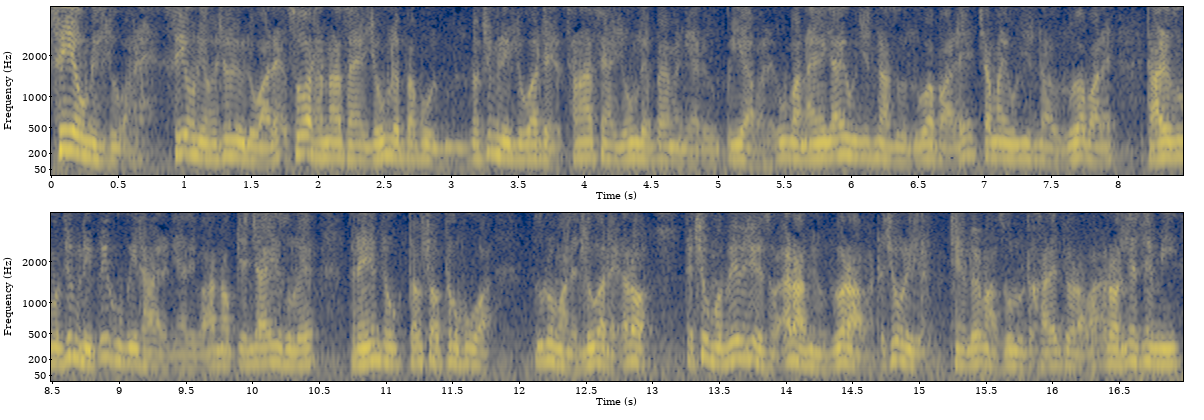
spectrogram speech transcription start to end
ဆေးရုံတွေလိုပါတယ်ဆေးရုံတွေမဖြစ်နေလိုပါတယ်အစိုးရဌာနဆိုင်ရာရုံးလက်ပတ်ဖို့မဖြစ်မနေလိုအပ်တဲ့ဌာနဆိုင်ရာရုံးလက်ပတ်မယ့်နေရာတွေကိုပေးရပါတယ်ဥပမာနိုင်ငံခြားရေးဝန်ကြီးဌာနဆိုလိုအပ်ပါတယ်ကျန်းမာရေးဝန်ကြီးဌာနဆိုလိုအပ်ပါတယ်ဒါတွေဆိုမဖြစ်မနေပေးကိုပေးထားတဲ့နေရာတွေပါနော်ပြန်ကြားရေးဆိုလဲသတင်းထုတ်တောက်လျှောက်ထုတ်ဖို့ကသူတို့မှလည်းလိုအပ်တယ်အဲ့တော့တချို့မပေးဖြစ်ဆိုအဲ့ဒါမျိုးပြောတာပါတချို့တွေထင်လွဲမှာဆိုလို့တခါလေးပြောတာပါအဲ့တော့လျှက်စင်ပြီး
